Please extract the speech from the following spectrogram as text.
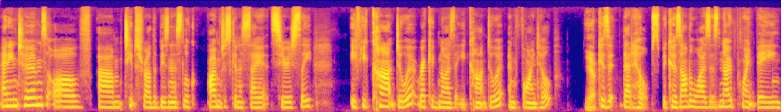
And in terms of um, tips for other business, look, I'm just going to say it seriously. If you can't do it, recognize that you can't do it and find help. Yeah. Because that helps. Because otherwise, there's no point being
